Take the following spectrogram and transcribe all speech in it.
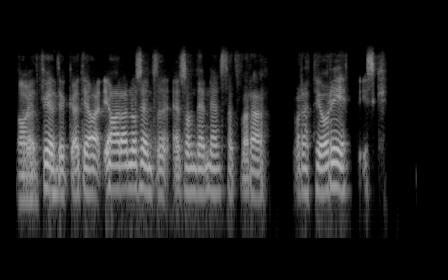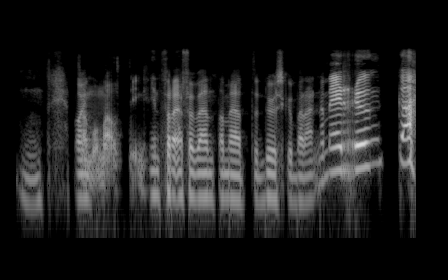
No, för jag tycker att jag, jag har annars en, en sån tendens att vara, vara teoretisk. Mm. Fram om allting. Inte för att jag förväntar mig att du skulle bara, men runka!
